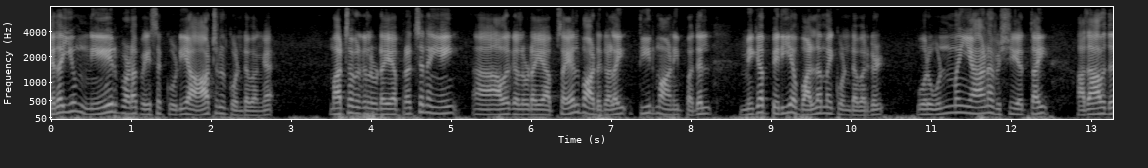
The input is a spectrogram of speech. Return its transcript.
எதையும் நேர்பட பேசக்கூடிய ஆற்றல் கொண்டவங்க. மற்றவர்களுடைய பிரச்சனையை அவர்களுடைய செயல்பாடுகளை தீர்மானிப்பதில் மிகப்பெரிய வல்லமை கொண்டவர்கள். ஒரு உண்மையான விஷயத்தை அதாவது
